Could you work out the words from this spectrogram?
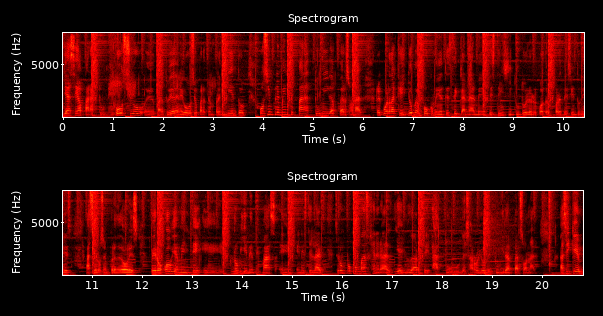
ya sea para tu negocio, eh, para tu vida de negocio, para tu emprendimiento o simplemente para tu vida personal. Recuerda que yo me enfoco mediante este canal, mediante este instituto del R4 de 110 hacia los emprendedores, pero obviamente eh, no viene de más eh, en este live ser un poco más general y ayudarte a tu desarrollo de tu vida personal. Así que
